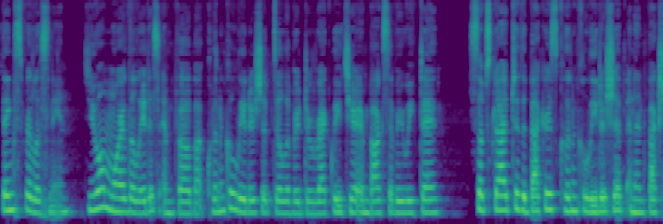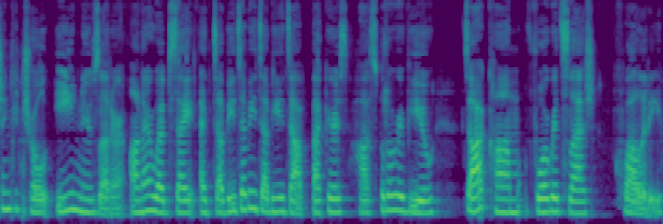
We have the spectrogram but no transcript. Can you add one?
Thanks for listening. Do you want more of the latest info about clinical leadership delivered directly to your inbox every weekday? Subscribe to the Becker's Clinical Leadership and Infection Control e newsletter on our website at www.beckershospitalreview.com forward slash quality.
